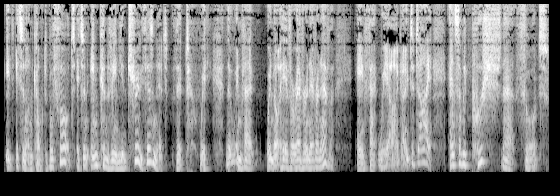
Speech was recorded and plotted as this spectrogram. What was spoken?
it, it's an uncomfortable thought. It's an inconvenient truth, isn't it? That we, that in fact, we're not here forever and ever and ever. In fact, we are going to die. And so we push that thought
